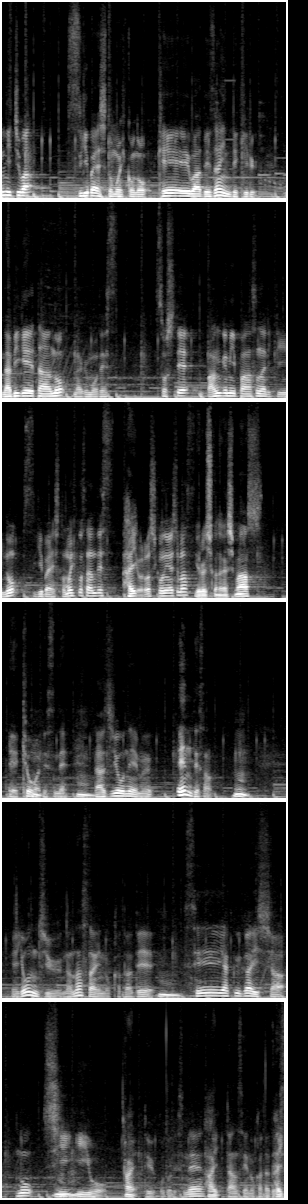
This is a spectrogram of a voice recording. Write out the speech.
んにちは。杉林智彦の経営はデザインできるナビゲーターの南雲です。そして番組パーソナリティの杉林智彦さんです、はい。よろしくお願いします、よろしくお願いします。えー今日はですね、うん。ラジオネームエンデさん。うん、えー47歳の方でうん、製薬会社の CEO はい、ということですね、はい。男性の方です、はい。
